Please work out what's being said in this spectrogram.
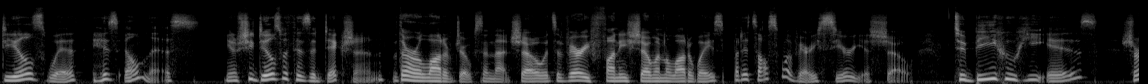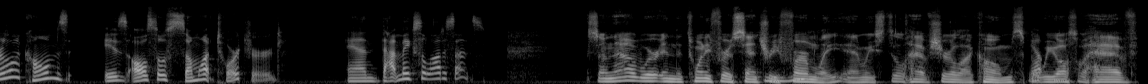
deals with his illness. You know, she deals with his addiction. There are a lot of jokes in that show. It's a very funny show in a lot of ways, but it's also a very serious show. To be who he is, Sherlock Holmes is also somewhat tortured. And that makes a lot of sense. So now we're in the 21st century mm-hmm. firmly, and we still have Sherlock Holmes, but yep. we also have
